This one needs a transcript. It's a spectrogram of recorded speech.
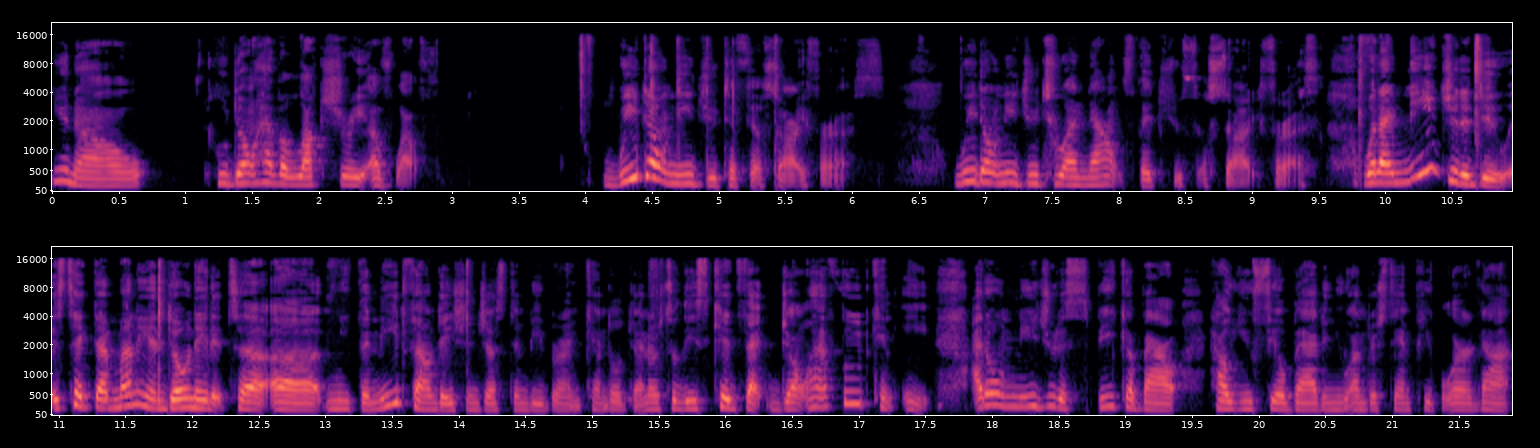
you know, who don't have a luxury of wealth. We don't need you to feel sorry for us. We don't need you to announce that you feel sorry for us. What I need you to do is take that money and donate it to uh, Meet the Need Foundation, Justin Bieber and Kendall Jenner, so these kids that don't have food can eat. I don't need you to speak about how you feel bad and you understand people are not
